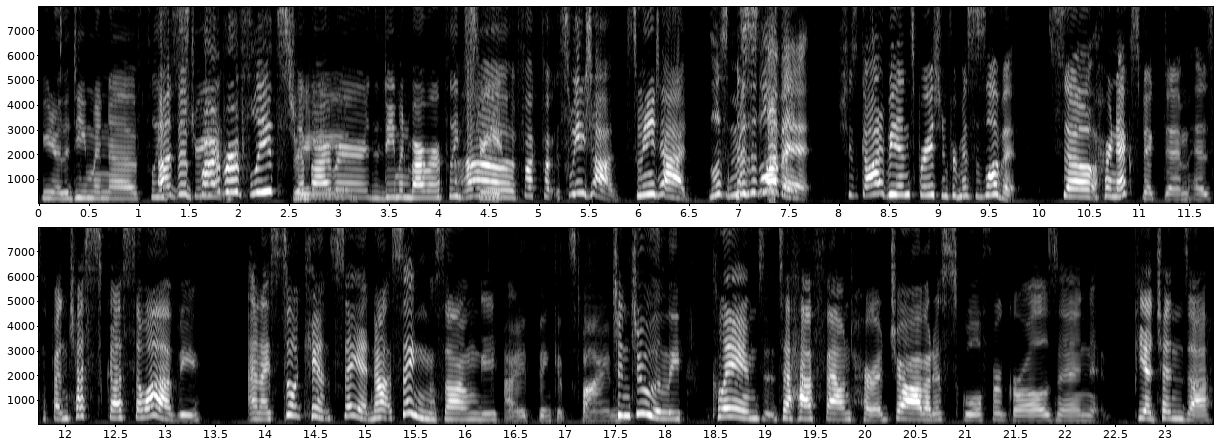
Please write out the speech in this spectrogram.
You know, the demon of Fleet Uh, the Street. Barber of Fleet Street. The barber, the demon barber of Fleet Street. Uh, fuck, fuck. Sweeney Todd. Sweeney Todd. Listen, Mrs. Lovett. She's got to be the inspiration for Mrs. Lovett. So her next victim is Francesca Soavi. And I still can't say it, not sing songy. I think it's fine. Cianciulli claimed to have found her a job at a school for girls in Piacenza.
